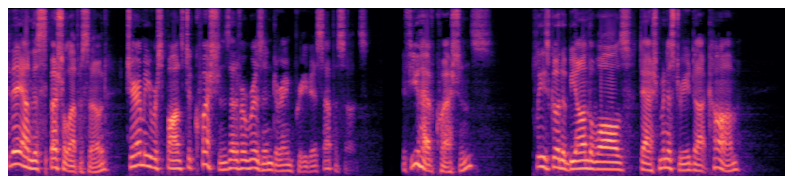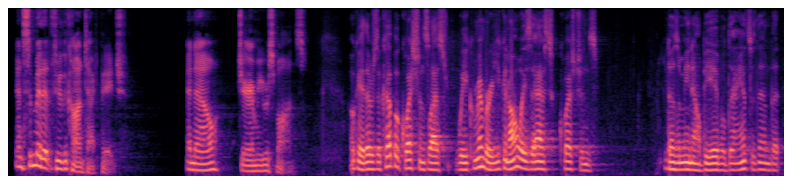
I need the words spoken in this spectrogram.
Today, on this special episode, Jeremy responds to questions that have arisen during previous episodes. If you have questions, please go to beyondthewalls-ministry.com and submit it through the contact page. And now, Jeremy responds. Okay, there was a couple questions last week. Remember, you can always ask questions. Doesn't mean I'll be able to answer them, but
